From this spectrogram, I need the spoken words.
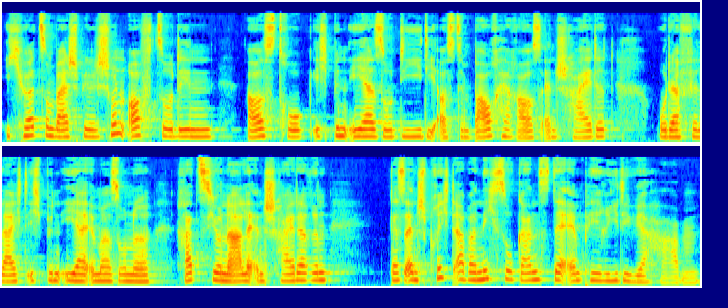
Ich höre zum Beispiel schon oft so den Ausdruck, ich bin eher so die, die aus dem Bauch heraus entscheidet oder vielleicht ich bin eher immer so eine rationale Entscheiderin. Das entspricht aber nicht so ganz der Empirie, die wir haben.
